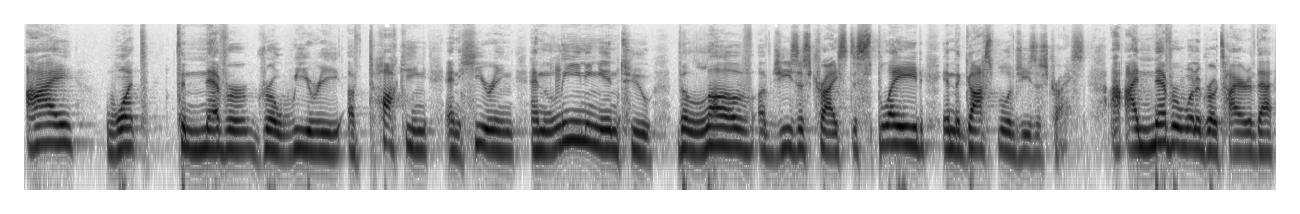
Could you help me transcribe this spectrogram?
I want to never grow weary of talking and hearing and leaning into the love of Jesus Christ displayed in the gospel of Jesus Christ. I, I never want to grow tired of that.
